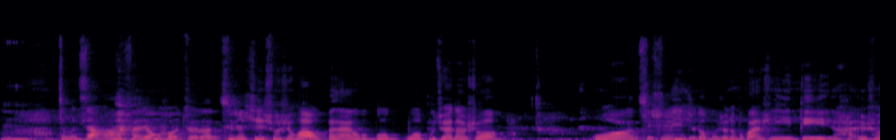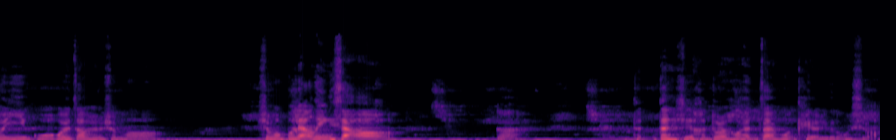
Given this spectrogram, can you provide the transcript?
嗯怎么讲啊？反正我觉得，其实其实说实话，我本来我我我不觉得说，我其实一直都不觉得，不管是异地还是说异国，会造成什么什么不良的影响。对，但但是其实很多人会很在乎、很 care 这个东西了。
